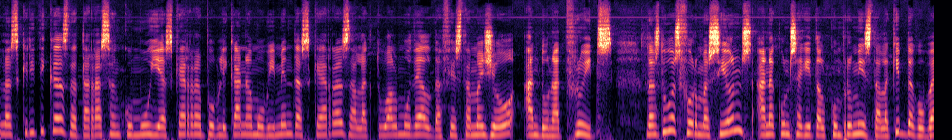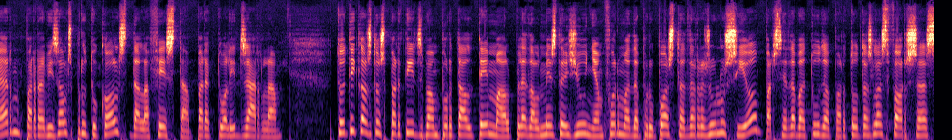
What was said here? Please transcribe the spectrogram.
Les crítiques de Terrassa en Comú i Esquerra Republicana Moviment d'Esquerres a l'actual model de festa major han donat fruits. Les dues formacions han aconseguit el compromís de l'equip de govern per revisar els protocols de la festa, per actualitzar-la. Tot i que els dos partits van portar el tema al ple del mes de juny en forma de proposta de resolució per ser debatuda per totes les forces,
